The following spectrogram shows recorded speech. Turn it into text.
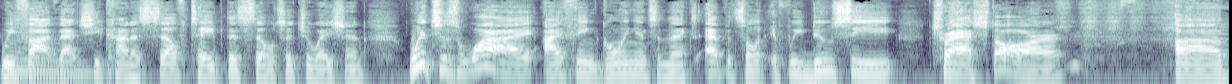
we thought that she kind of self taped this whole situation, which is why I think going into the next episode, if we do see Trash Star, uh,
